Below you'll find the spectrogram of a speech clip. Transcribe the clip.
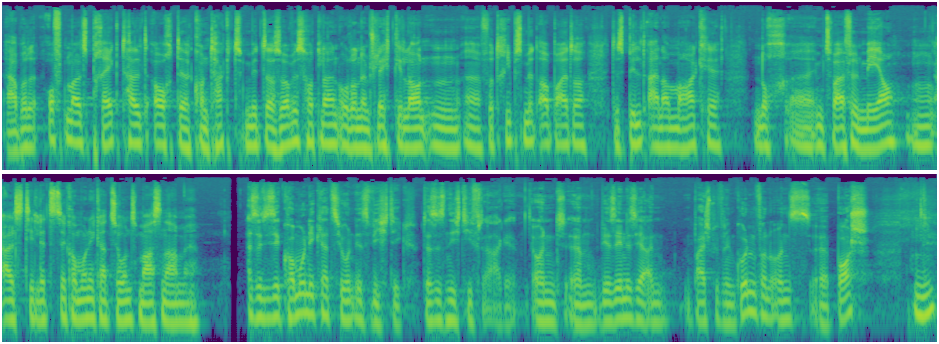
Aber oftmals prägt halt auch der Kontakt mit der Service-Hotline oder einem schlecht gelaunten äh, Vertriebsmitarbeiter das Bild einer Marke noch äh, im Zweifel mehr äh, als die letzte Kommunikationsmaßnahme. Also diese Kommunikation ist wichtig, das ist nicht die Frage. Und ähm, wir sehen es ja ein Beispiel von einem Kunden von uns, äh, Bosch. Mhm.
